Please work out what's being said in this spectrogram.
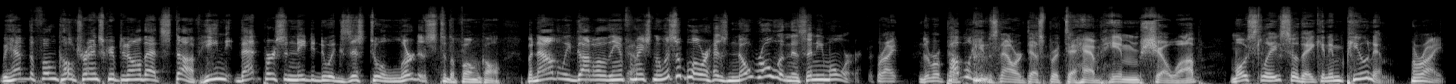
We have the phone call transcript and all that stuff. He that person needed to exist to alert us to the phone call. But now that we've got all the information, the whistleblower has no role in this anymore. Right. The Republicans now are desperate to have him show up, mostly so they can impugn him. Right.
